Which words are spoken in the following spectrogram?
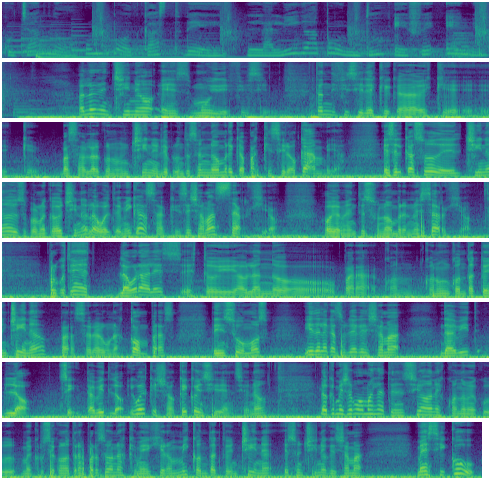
Escuchando un podcast de laliga.fm. Hablar en chino es muy difícil. Tan difícil es que cada vez que, vas a hablar con un chino y le preguntas el nombre, capaz que se lo cambia. Es el caso del chino del supermercado chino a la vuelta de mi casa, que se llama Sergio. Obviamente su nombre no es Sergio. Por cuestiones laborales estoy hablando con, con, un contacto en China para hacer algunas compras de insumos y de la casualidad que se llama David Lo. Sí, David Lo, igual que yo, qué coincidencia, ¿no? Lo que me llamó más la atención es cuando me, me crucé con otras personas que me dijeron mi contacto en China es un chino que se llama Messi Q.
